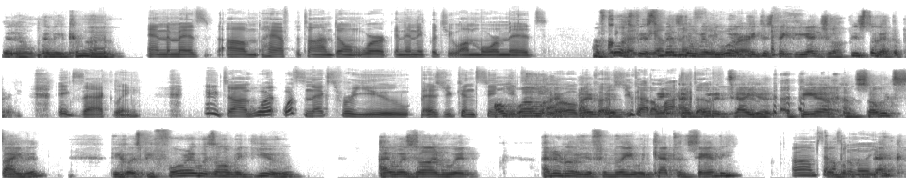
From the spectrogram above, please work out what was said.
You know, I mean, come on. And the meds um, half the time don't work, and then they put you on more meds. Of course, because the meds, don't really work. work. They just take the edge off. You still got the pain. Exactly. Hey John, what what's next for you as you continue oh, well, to grow? I, because I, you got a lot. I, I want to tell you, Bia, I'm so excited because before I was on with you, I was on with. I don't know if you're familiar with Captain Sandy. Um, sounds familiar. Deck.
